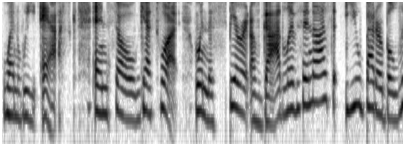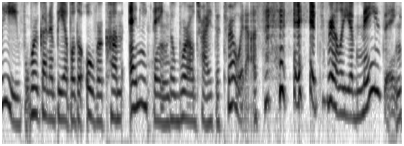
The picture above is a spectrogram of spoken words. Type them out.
when we ask. And so, guess what? When the Spirit of God lives in us, you better believe we're going to be able to overcome anything the world tries to throw at us. it's really amazing.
